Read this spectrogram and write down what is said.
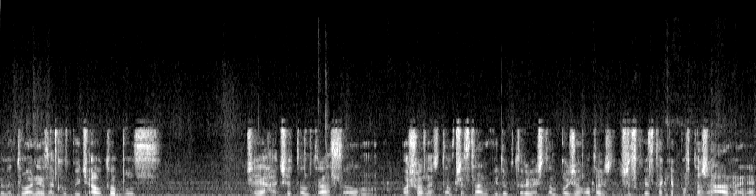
ewentualnie zakupić autobus, przejechać się tą trasą, osiągnąć tam przystanki do któregoś tam poziomu, także wszystko jest takie powtarzalne, nie?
